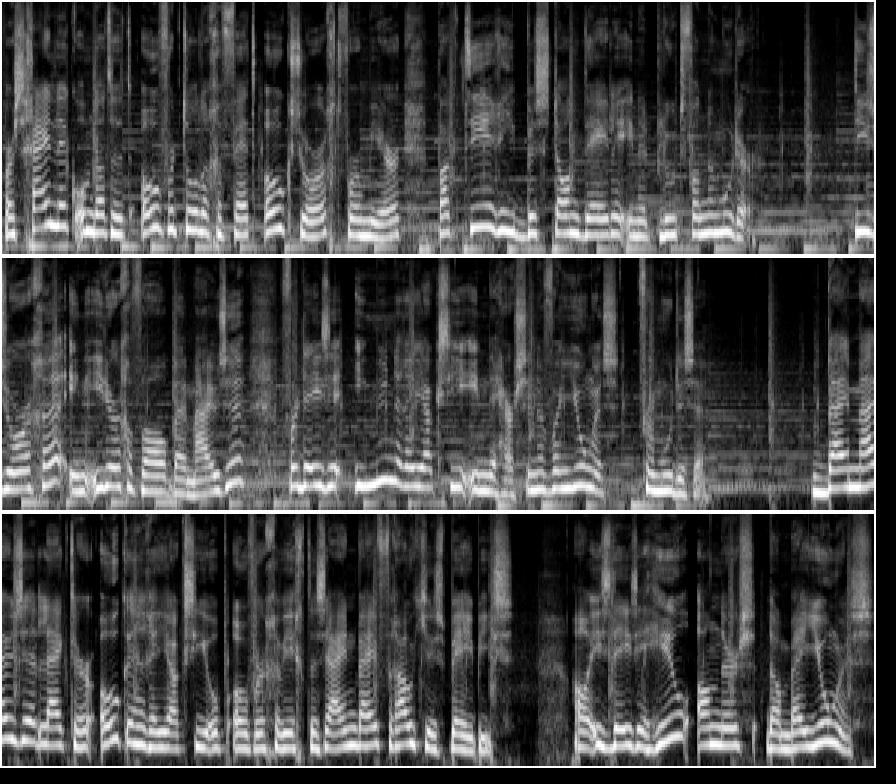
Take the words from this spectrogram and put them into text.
Waarschijnlijk omdat het overtollige vet ook zorgt voor meer bacteriebestanddelen in het bloed van de moeder. Die zorgen, in ieder geval bij muizen, voor deze immuunreactie in de hersenen van jongens, vermoeden ze. Bij muizen lijkt er ook een reactie op overgewicht te zijn bij vrouwtjesbaby's. Al is deze heel anders dan bij jongens.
